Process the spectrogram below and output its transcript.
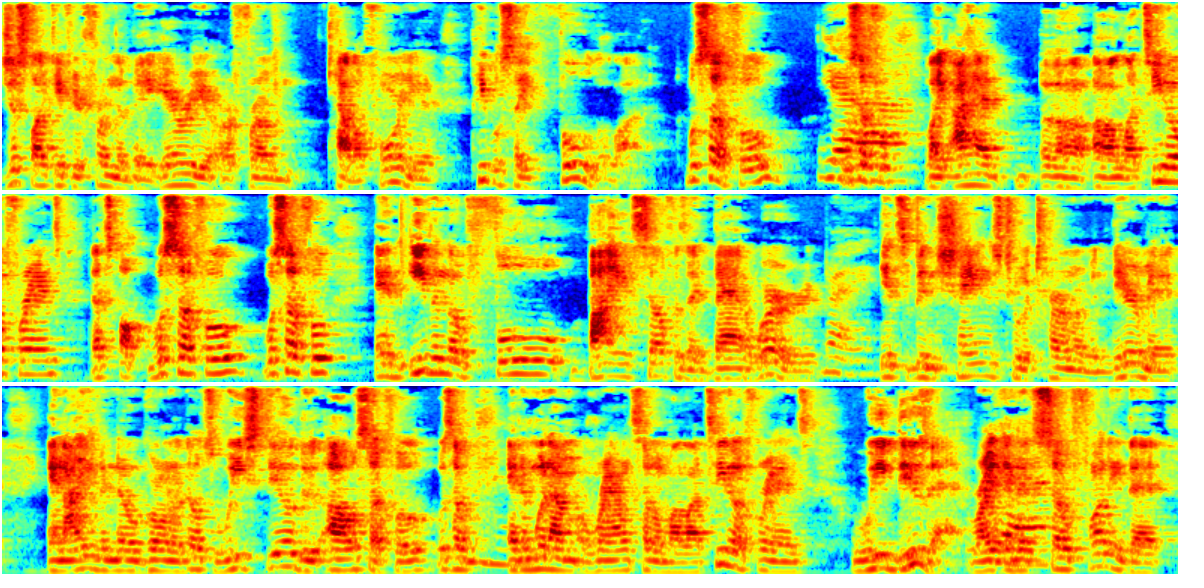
Just like if you're from the Bay Area or from California, people say fool a lot. What's up, fool? yeah, What's up, fool? Like I had uh, uh, Latino friends. That's all. What's up, fool? What's up, fool? And even though "fool" by itself is a bad word, right, it's been changed to a term of endearment. And I even know grown adults, we still do. Oh, what's up, fool? What's up? Mhm. And when I'm around some of my Latino friends, we do that, right? And it's so funny that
